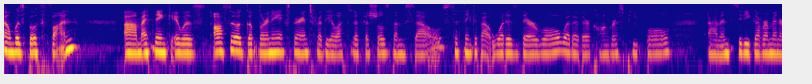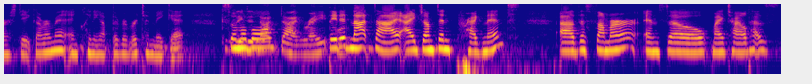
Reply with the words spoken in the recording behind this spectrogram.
uh, was both fun Um, I think it was also a good learning experience for the elected officials themselves to think about what is their role, whether they're Congress people um, in city government or state government, and cleaning up the river to make it swimmable. They did not die, right? They or- did not die. I jumped in pregnant uh, this summer, and so my child has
